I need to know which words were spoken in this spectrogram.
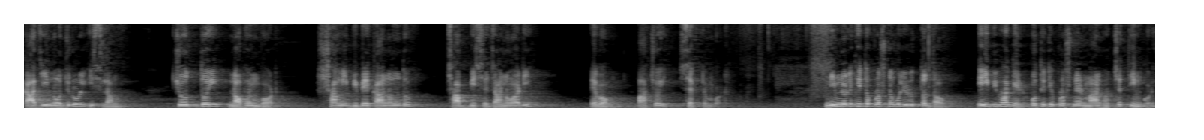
কাজী নজরুল ইসলাম, চোদ্দোই নভেম্বর, স্বামী বিবেকানন্দ, ছাব্বিশে জানুয়ারি এবং পাঁচই সেপ্টেম্বর। নিম্নলিখিত প্রশ্নগুলির উত্তর দাও। এই বিভাগের প্রতিটি প্রশ্নের মান হচ্ছে তিন করে।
